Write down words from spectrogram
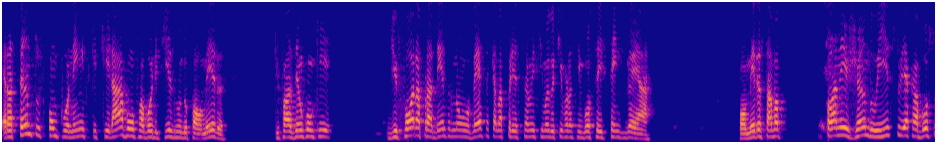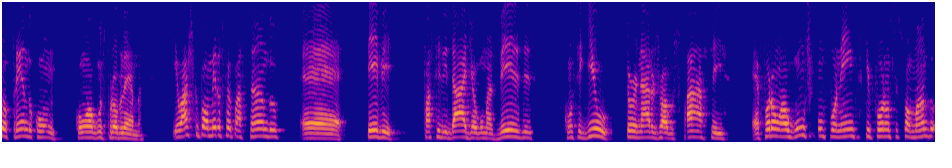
era tantos componentes que tiravam o favoritismo do Palmeiras, que faziam com que de fora para dentro não houvesse aquela pressão em cima do time, assim, vocês têm que ganhar. O Palmeiras estava planejando isso e acabou sofrendo com, com alguns problemas. Eu acho que o Palmeiras foi passando, é, teve facilidade algumas vezes, conseguiu tornar os jogos fáceis. É, foram alguns componentes que foram se somando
